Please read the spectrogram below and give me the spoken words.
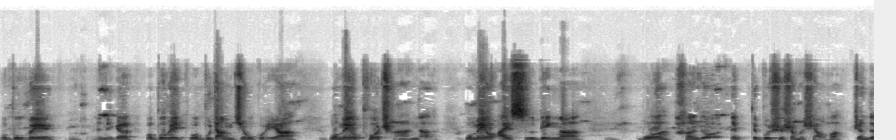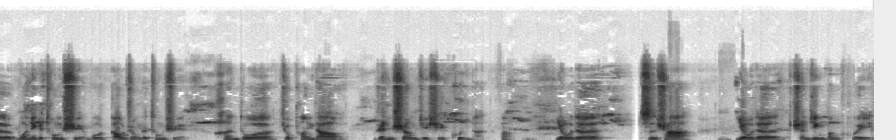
我不会，那个我不会，我不当酒鬼啊，我没有破产啊，我没有艾滋病啊，我很多那这不是什么笑话，真的，我那个同学，我高中的同学很多就碰到人生这些困难啊，有的自杀，有的神经崩溃。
